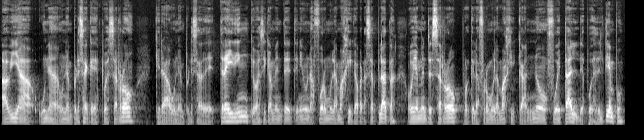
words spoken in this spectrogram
había una, empresa que después cerró, que era una empresa de trading, que básicamente tenía una fórmula mágica para hacer plata. Obviamente cerró porque la fórmula mágica no fue tal después del tiempo.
